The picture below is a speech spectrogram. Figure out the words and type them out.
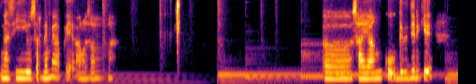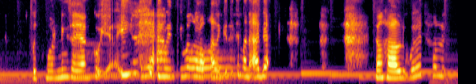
ngasih username apa ya kalau salah. Eh sayangku gitu jadi kayak good morning sayangku. Ya iya Ya tiba-tiba ngelokal gitu kan mana ada. Yang halu banget halu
